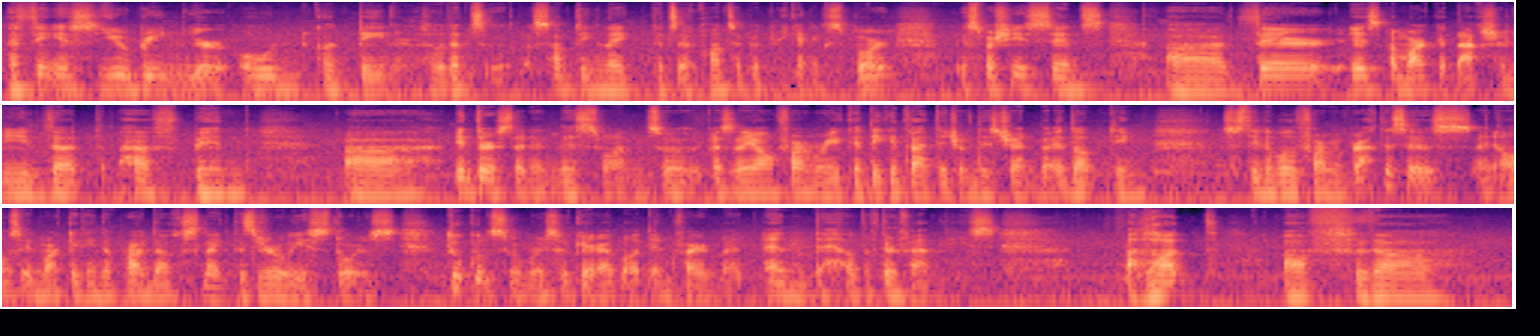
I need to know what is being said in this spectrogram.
the thing is you bring your own container. So that's something like that's a concept that we can explore especially since uh, there is a market actually that have been uh, interested in this one. So as a young farmer you can take advantage of this trend by adopting sustainable farming practices and also in marketing the products like the zero waste stores to consumers who care about the environment and the health of their families. A lot of the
